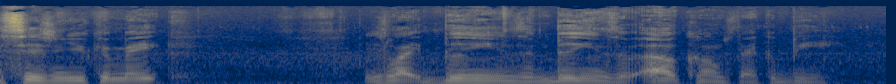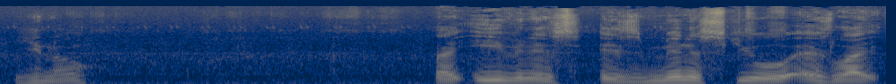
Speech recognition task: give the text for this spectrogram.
decision you can make, there's like billions and billions of outcomes that could be you know? Like even as as minuscule as like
